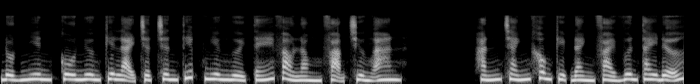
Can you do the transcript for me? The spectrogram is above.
Đột nhiên cô nương kia lại chật chân tiếp nghiêng người té vào lòng Phạm Trường An. Hắn tránh không kịp đành phải vươn tay đỡ.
